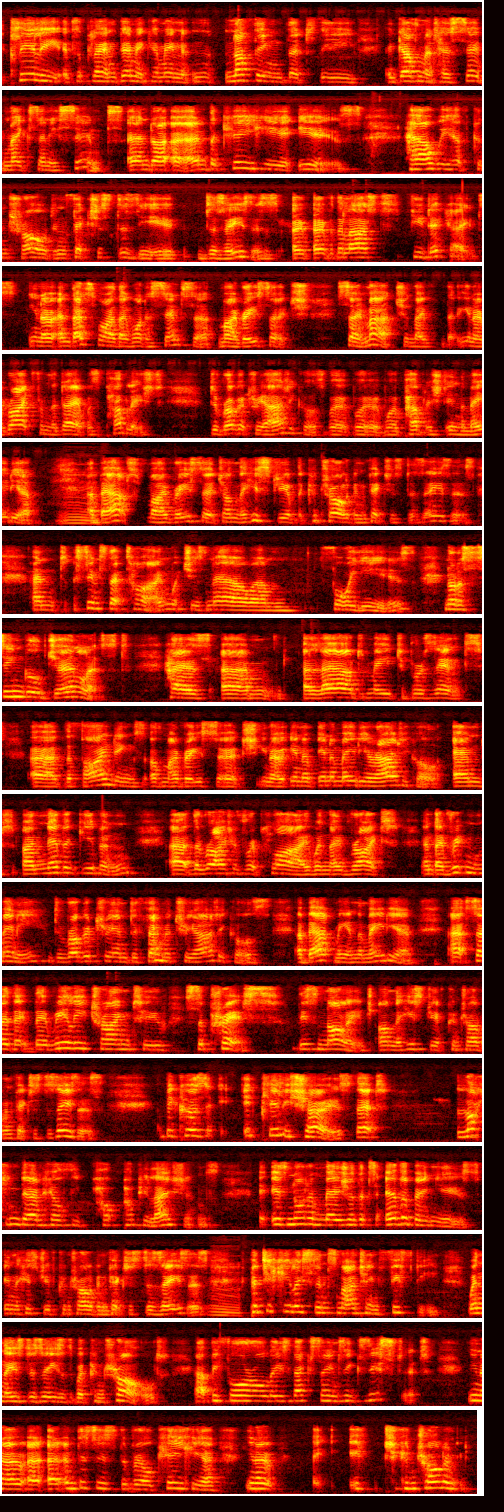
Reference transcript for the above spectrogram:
clearly it's a pandemic. I mean, n- nothing that the government has said makes any sense. And uh, and the key here is how we have controlled infectious disease, diseases over the last few decades. You know, and that's why they want to censor my research so much. And they've, you know, right from the day it was published, derogatory articles were, were, were published in the media mm. about my research on the history of the control of infectious diseases. And since that time, which is now um, four years, not a single journalist has um, allowed me to present uh, the findings of my research, you know, in a, in a media article. And I'm never given uh, the right of reply when they write, and they've written many derogatory and defamatory articles about me in the media. Uh, so they, they're really trying to suppress this knowledge on the history of control of infectious diseases because it clearly shows that locking down healthy po- populations is not a measure that's ever been used in the history of control of infectious diseases, mm. particularly since 1950, when these diseases were controlled uh, before all these vaccines existed. You know, uh, and this is the real key here. You know, if, to control and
